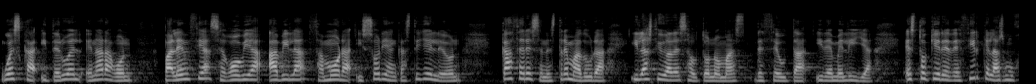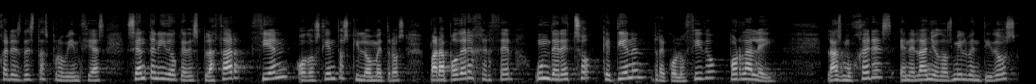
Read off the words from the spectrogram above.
Huesca y Teruel en Aragón, Palencia, Segovia, Ávila, Zamora y Soria en Castilla y León, Cáceres en Extremadura y las ciudades autónomas de Ceuta y de Melilla. Esto quiere decir que las mujeres de estas provincias se han tenido que desplazar 100 o 200 kilómetros para poder ejercer un derecho que tienen reconocido por la ley. Las mujeres en el año 2022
